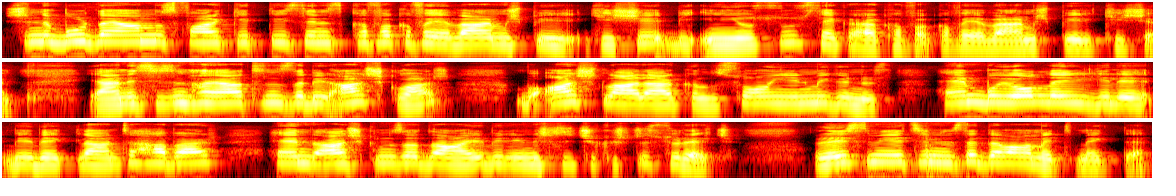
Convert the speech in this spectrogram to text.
Şimdi burada yalnız fark ettiyseniz kafa kafaya vermiş bir kişi, bir iniyorsunuz tekrar kafa kafaya vermiş bir kişi. Yani sizin hayatınızda bir aşk var. Bu aşkla alakalı son 20 günüz hem bu yolla ilgili bir beklenti haber hem de aşkınıza dair bir inişli çıkışlı süreç. Resmiyetinizde devam etmekte.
